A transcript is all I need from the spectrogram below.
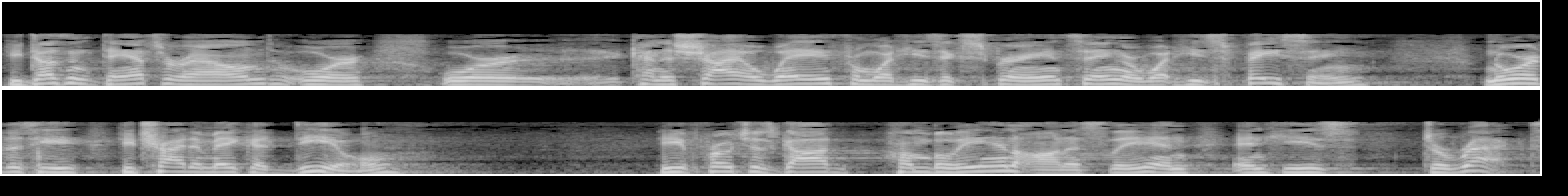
He doesn't dance around or, or kind of shy away from what he's experiencing or what he's facing, nor does he, he try to make a deal. He approaches God humbly and honestly and, and he's direct,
